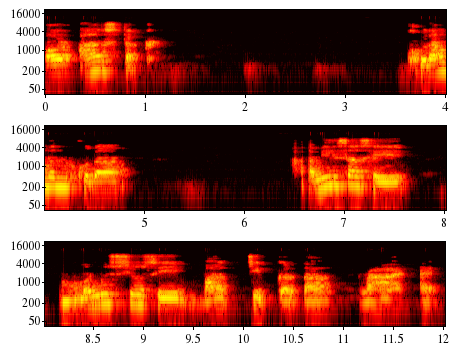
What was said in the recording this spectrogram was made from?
और आज तक खुदामंद खुदा हमेशा से मनुष्यों से बातचीत करता रहा है।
